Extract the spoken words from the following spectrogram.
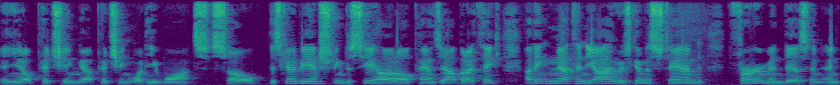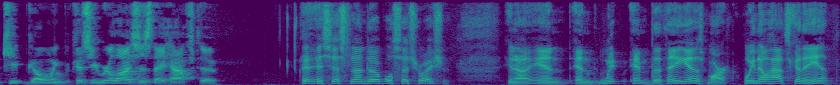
And, you know, pitching uh, pitching what he wants. So it's going to be interesting to see how it all pans out. But I think I think Netanyahu is going to stand firm in this and, and keep going because he realizes they have to. It's just an undoable situation, you know. And and we, and the thing is, Mark, we know how it's going to end.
